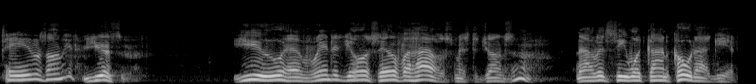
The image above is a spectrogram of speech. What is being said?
tails on it? Yes, sir. You have rented yourself a house, Mr. Johnson. Now let's see what kind of coat I get.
